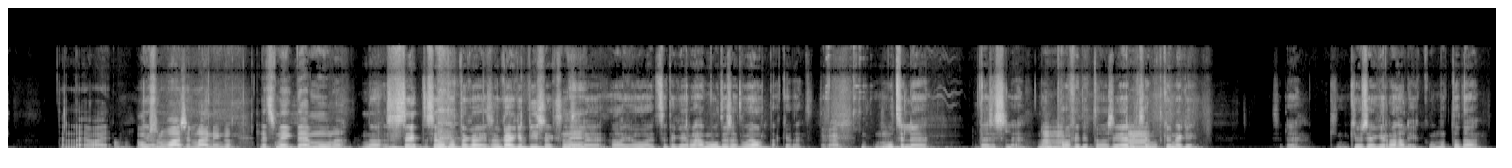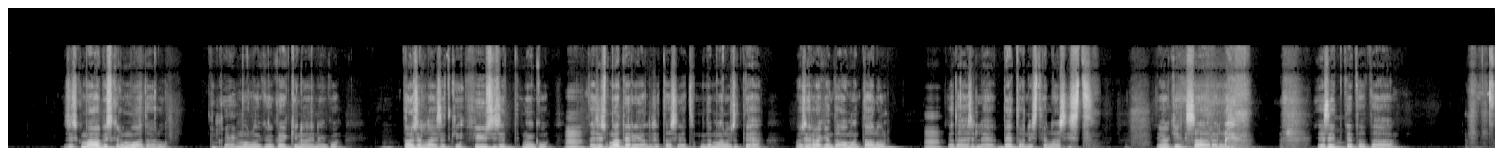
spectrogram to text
tälleen vai onko sulla vaan sellainen niinku, let's make that moolah? No siis se, se on totta kai, se on kaiken bisneksen Niin. silleen A ja O, että se tekee rahaa, muuten sä et voi auttaa ketään. Okay. Mut silleen, tai siis silleen, no Mm. profitit on asia erikseen, Mm. mutta kyllä nekin, silleen, kyllä sielläkin raha liikkuu, mutta tota, siis kun mä oon opiskellut muotoilua, Okay. niin mulla on kyllä kaikki noin niinku toisenlaisetkin fyysiset, niinku, Mm. tai siis materiaaliset asiat, mitä mä haluaisin tehdä. Mä voisin rakentaa oman talon, Mm. jotain sille betonista ja lasista johonkin saarelle. ja sitten tota,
